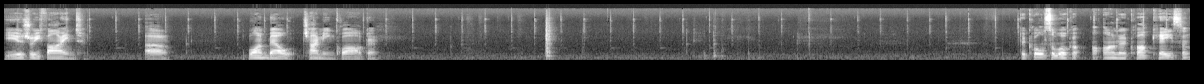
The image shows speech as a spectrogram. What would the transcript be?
You usually find, uh, one bell chiming clock. The closer look on the clock casing.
